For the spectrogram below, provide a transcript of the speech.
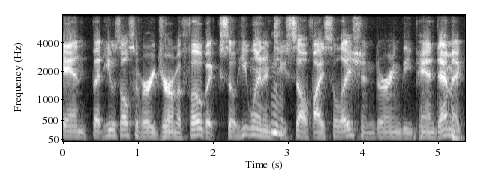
and but he was also very germophobic so he went into mm. self-isolation during the pandemic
